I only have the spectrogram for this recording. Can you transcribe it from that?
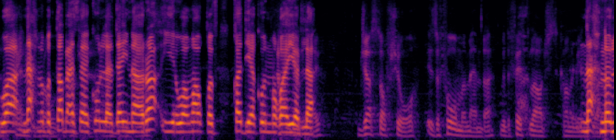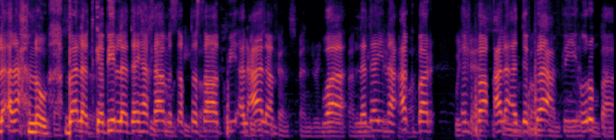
ونحن بالطبع سيكون لدينا رأي وموقف قد يكون مغاير له. نحن نحن بلد كبير لديها خامس اقتصاد في العالم ولدينا أكبر إنفاق على الدفاع في أوروبا.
